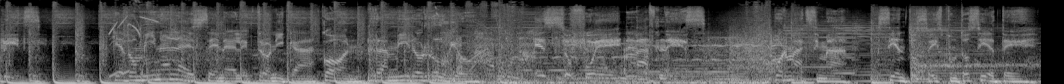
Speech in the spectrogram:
beats que dominan la escena electrónica con Ramiro Rubio. Eso fue Madness por Máxima 106.7.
